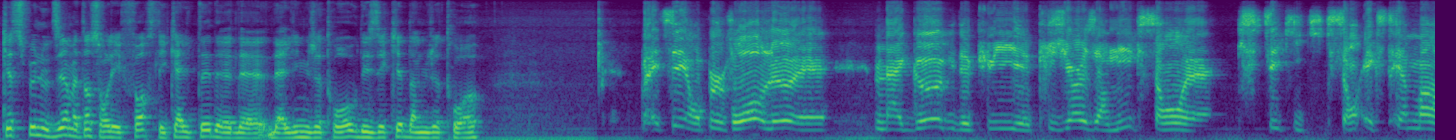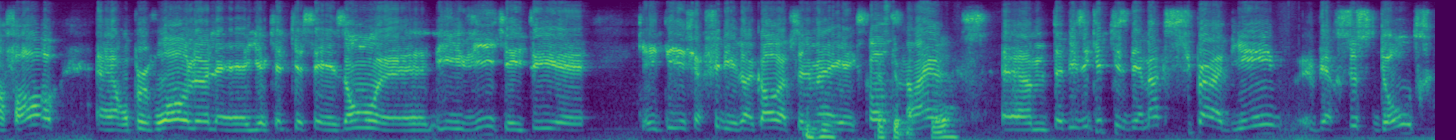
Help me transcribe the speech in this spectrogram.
Qu'est-ce que tu peux nous dire maintenant sur les forces, les qualités de, de- la ligne midget 3 ou des équipes dans le midget 3 Ben, tu sais, on peut voir là, euh, Magog depuis euh, plusieurs années qui sont, euh, qui- qui sont extrêmement forts. Euh, on peut voir là, le- il y a quelques saisons euh, Lévis qui a été euh, qui a été chercher des records absolument Mhm. Extraordinaires. parfait. Euh, t'as des équipes qui se démarquent super bien versus d'autres.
